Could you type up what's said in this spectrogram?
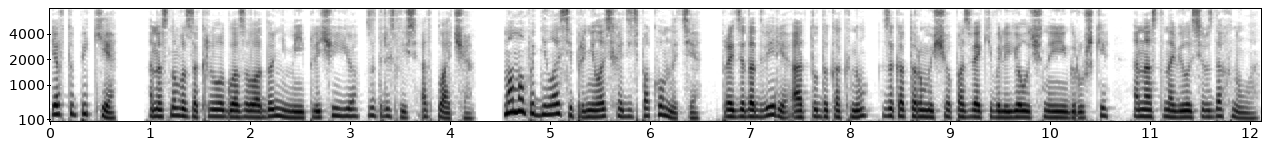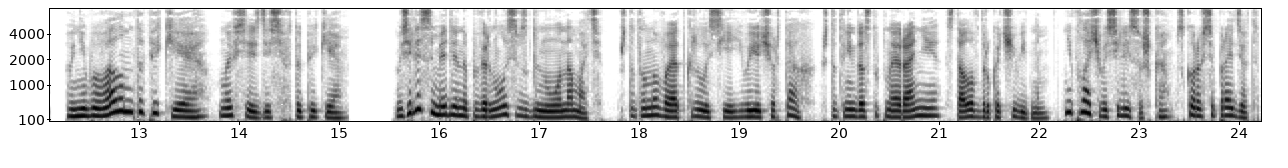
«Я в тупике». Она снова закрыла глаза ладонями, и плечи ее затряслись от плача. Мама поднялась и принялась ходить по комнате. Пройдя до двери, а оттуда к окну, за которым еще позвякивали елочные игрушки, она остановилась и вздохнула. «В небывалом тупике. Мы все здесь в тупике. Василиса медленно повернулась и взглянула на мать. Что-то новое открылось ей в ее чертах, что-то недоступное ранее стало вдруг очевидным. «Не плачь, Василисушка, скоро все пройдет».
